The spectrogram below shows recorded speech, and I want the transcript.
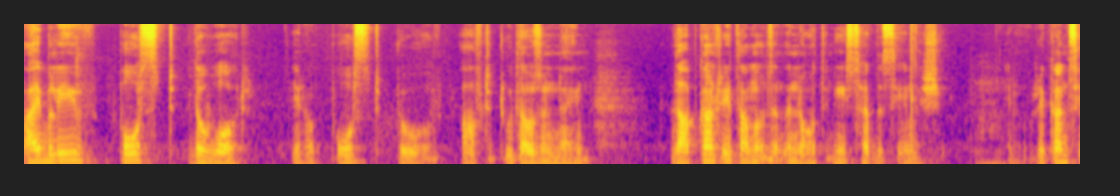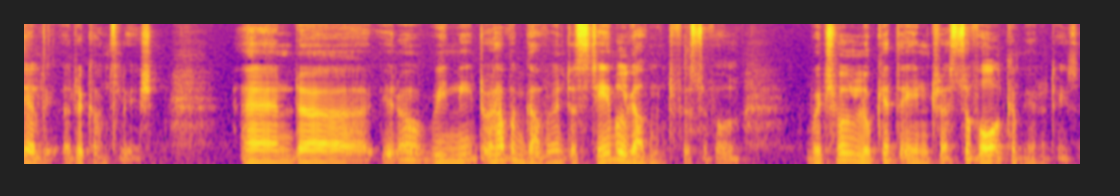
I believe post the war, you know, post the war, after 2009, the upcountry Tamils in the north and east have the same issue, you know, reconcili- reconciliation. And, uh, you know, we need to have a government, a stable government, first of all, which will look at the interests of all communities,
